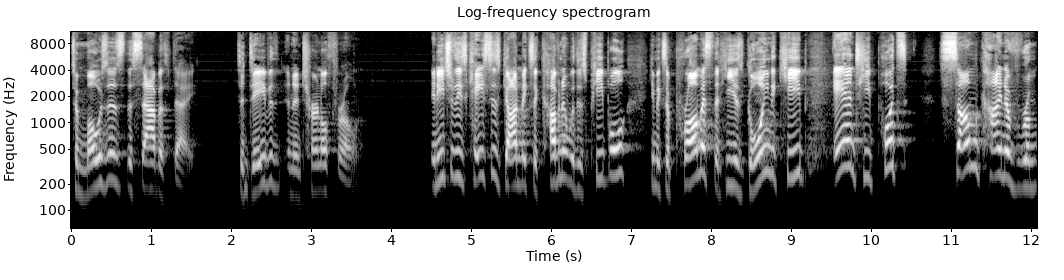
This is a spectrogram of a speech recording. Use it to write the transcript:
To Moses, the Sabbath day. To David, an eternal throne. In each of these cases, God makes a covenant with his people. He makes a promise that he is going to keep, and he puts some kind of rem-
